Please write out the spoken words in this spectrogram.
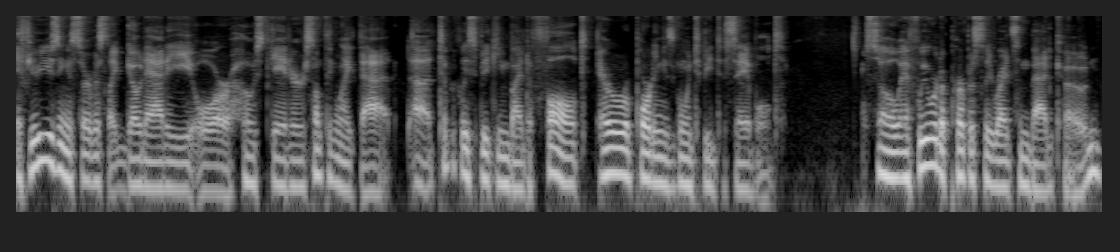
if you're using a service like GoDaddy or HostGator, something like that, uh, typically speaking, by default, error reporting is going to be disabled. So if we were to purposely write some bad code,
